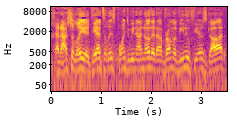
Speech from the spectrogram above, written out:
Chadash Lo Yodea, till this point, do we not know that Avram Avinu fears God?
